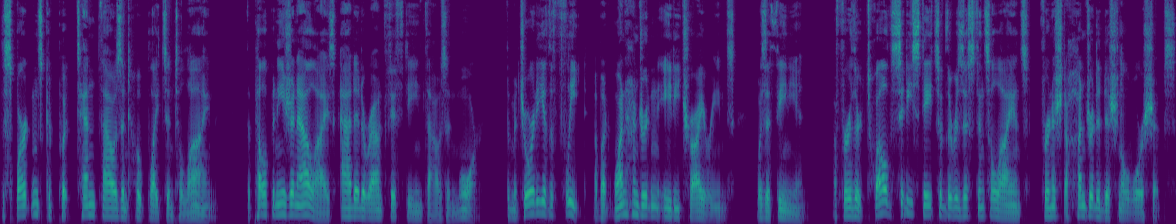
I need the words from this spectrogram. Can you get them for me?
the Spartans could put 10,000 hoplites into line. The Peloponnesian allies added around 15,000 more. The majority of the fleet, about 180 triremes, was Athenian. A further 12 city states of the resistance alliance furnished 100 additional warships.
